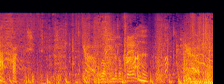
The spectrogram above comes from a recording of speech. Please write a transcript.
Ah, fuck, shit. Welcome to the family.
